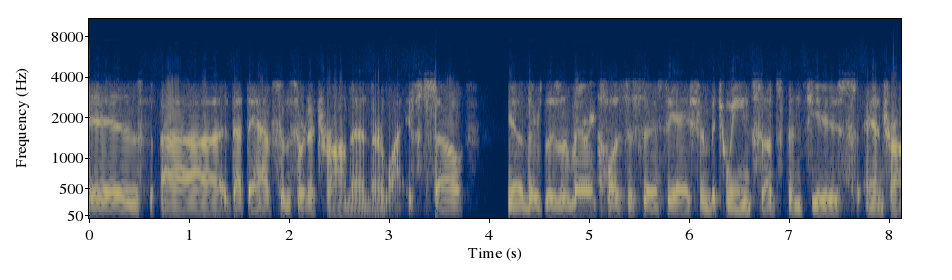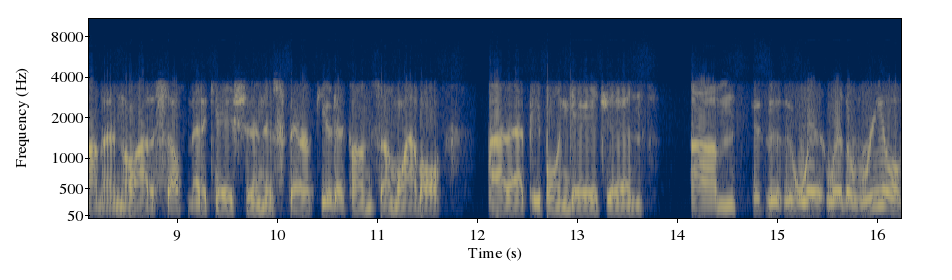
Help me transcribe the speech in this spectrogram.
is uh, that they have some sort of trauma in their life. So you know there's there's a very close association between substance use and trauma, and a lot of self medication is therapeutic on some level uh, that people engage in. Um, where, where the real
